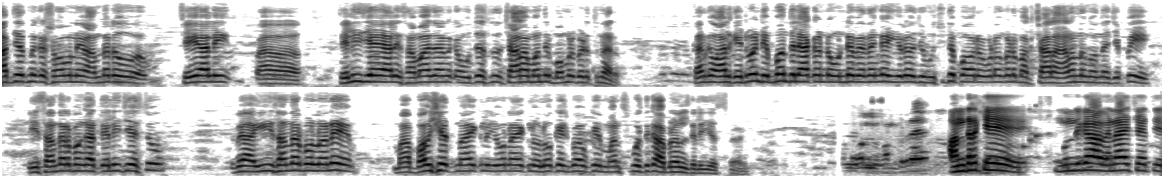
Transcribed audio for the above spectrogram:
ఆధ్యాత్మిక శోభని అందరూ చేయాలి తెలియజేయాలి సమాజానికి ఉద్దేశంతో చాలామంది బొమ్మలు పెడుతున్నారు. కనుక వాళ్ళకి ఎటువంటి ఇబ్బంది లేకుండా ఉండే విధంగా ఈరోజు ఉచిత పవర్ ఇవ్వడం కూడా మాకు చాలా ఆనందంగా ఉందని చెప్పి ఈ సందర్భంగా తెలియజేస్తూ ఈ సందర్భంలోనే మా భవిష్యత్ నాయకులు యువ నాయకులు లోకేష్ బాబుకి మనస్ఫూర్తిగా అభినందనలు తెలియజేస్తున్నాను. అందరికీ ముందుగా వినాయక చవితి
